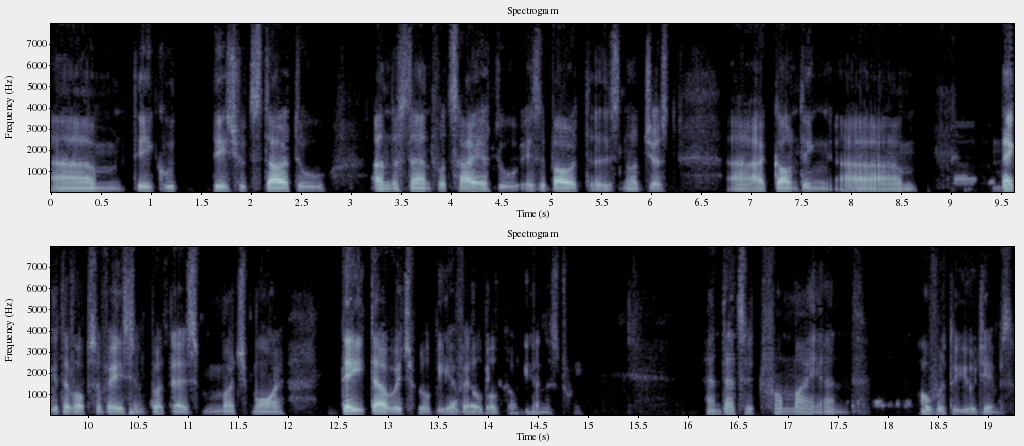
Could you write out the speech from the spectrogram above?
Um, they could, they should start to understand what SIRE 2 is about. It's not just uh, counting um, negative observations, but there's much more data which will be available to the industry. And that's it from my end. Over to you, James.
